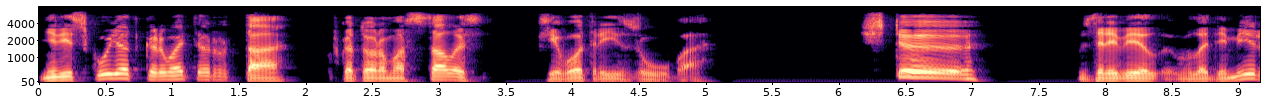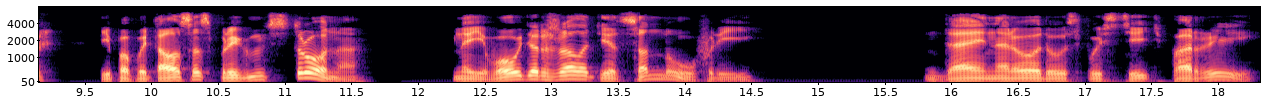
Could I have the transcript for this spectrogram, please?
не рискуя открывать рта, в котором осталось всего три зуба. — Что? — взревел Владимир и попытался спрыгнуть с трона. На его удержал отец Ануфрий. — Дай народу спустить пары,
